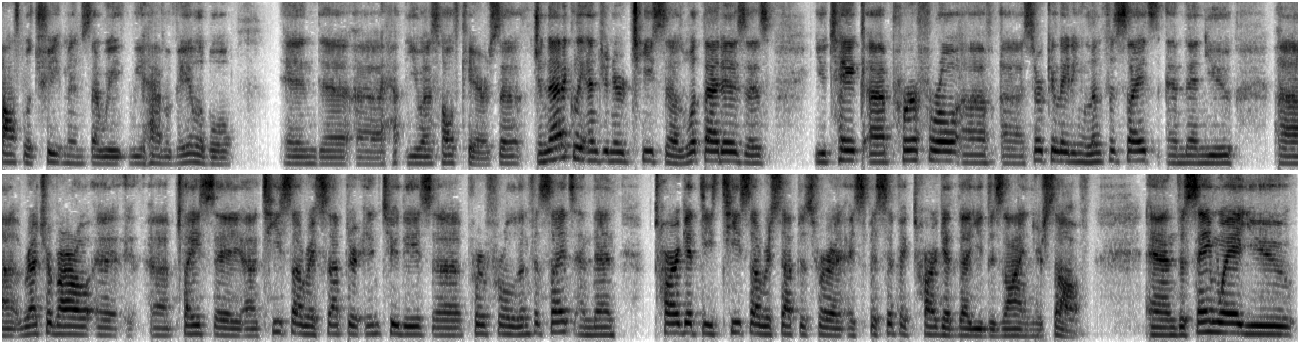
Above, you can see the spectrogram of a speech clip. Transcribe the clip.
possible treatments that we, we have available in the uh, U.S. healthcare. So genetically engineered T cells, what that is is you take uh, peripheral uh, circulating lymphocytes and then you uh, retroviral uh, uh, place a, a, T cell receptor into these peripheral lymphocytes and then target these T cell receptors for a, a specific target that you design yourself. And the same way you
